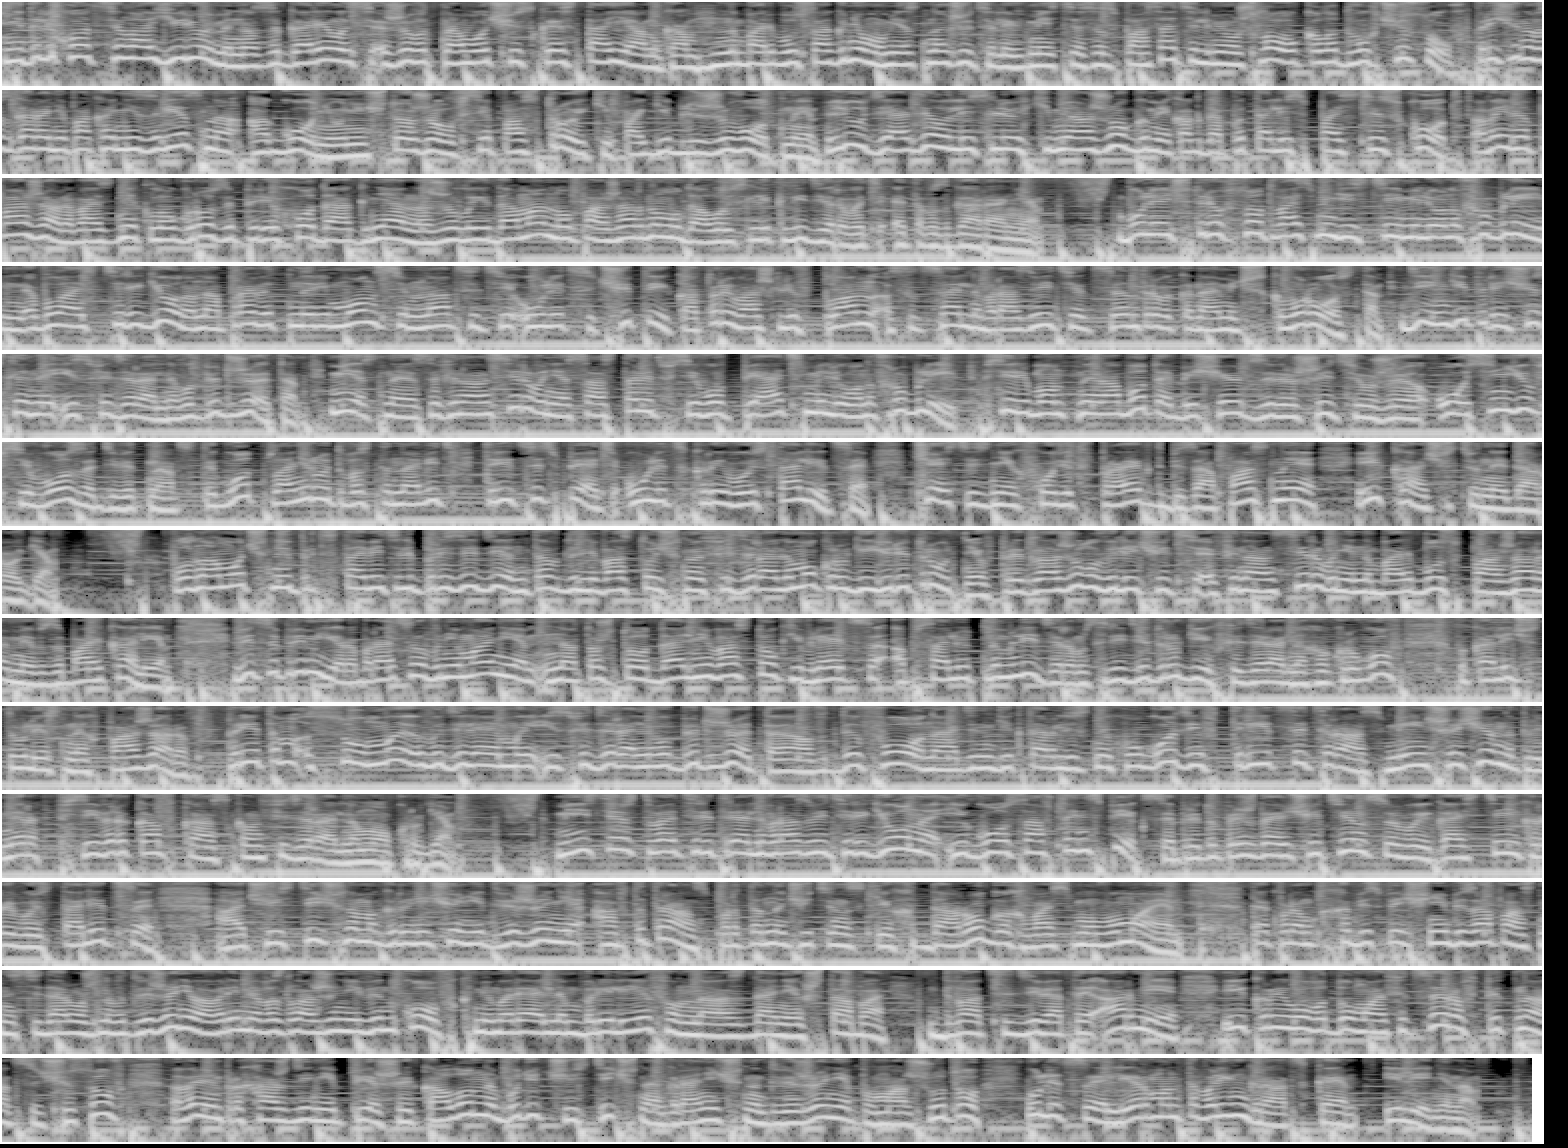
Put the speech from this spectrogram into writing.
Недалеко от села Еремина загорелась животноводческая стоянка. На борьбу с огнем у местных жителей вместе со спасателями ушло около двух часов. Причина возгорания пока неизвестна. Огонь уничтожил все постройки, погибли животные. Люди отделались легкими ожогами, когда пытались спасти скот. Во время пожара возникла угроза перехода огня на жилые дома, но пожарным удалось ликвидировать это возгорание. Более 480 миллионов рублей власти региона направят на ремонт 17 улиц Читы, которые вошли в план социального развития Центров экономического роста роста. Деньги перечислены из федерального бюджета. Местное софинансирование составит всего 5 миллионов рублей. Все ремонтные работы обещают завершить уже осенью. Всего за 2019 год планируют восстановить 35 улиц краевой столицы. Часть из них входит в проект «Безопасные и качественные дороги». Полномочный представитель президента в Дальневосточном федеральном округе Юрий Трутнев предложил увеличить финансирование на борьбу с пожарами в Забайкалье. Вице-премьер обратил внимание на то, что Дальний Восток является абсолютным лидером среди других федеральных округов по количеству лесных пожаров. При этом суммы, выделяемые из федерального бюджета в ДФО на один гектар лесных угодий в 30 раз меньше, чем, например, в Северокавказском федеральном округе. Министерство территориального развития региона и госавтоинспекция предупреждают читинцев гостей краевой столицы о частичном ограничении движения автотранспорта на читинских дорогах 8 мая. Так, в рамках обеспечения безопасности дорожного движения во время возложения венков к мемориальным барельефам на зданиях штаба 29-й армии и Краевого дома офицеров в 15 часов во время прохождения пешей колонны будет частично ограничено движение по маршруту улицы Лермонтова, Ленинградская и Ленина.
